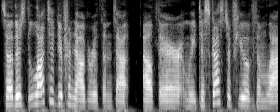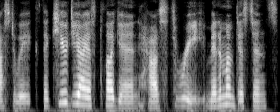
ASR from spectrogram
So there's lots of different algorithms out, out there, and we discussed a few of them last week. The QGIS plugin has three, minimum distance,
